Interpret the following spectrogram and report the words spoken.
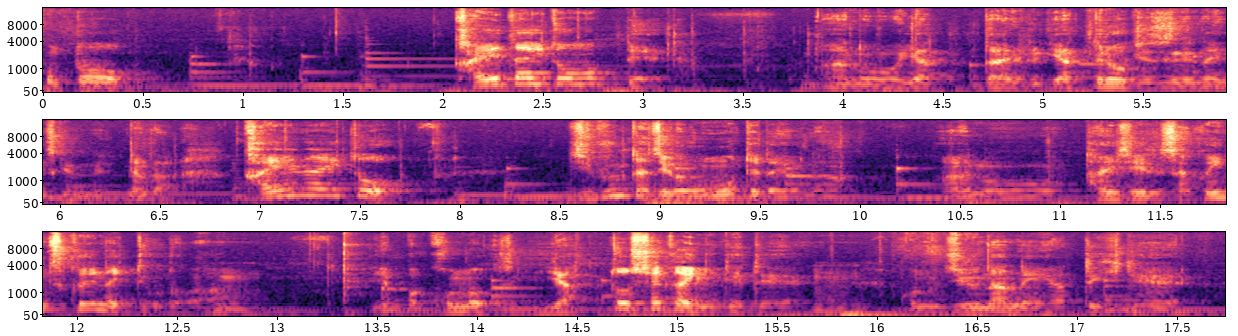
本当変えたいと思ってあのやったやってるわけじゃ全然ないんですけどね。なんか変えないと自分たちが思ってたようなあの体制で作品作れないってことが、うん、やっぱこのやっと社会に出て、うん、この十何年やってきて。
